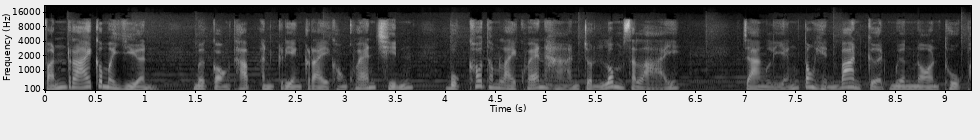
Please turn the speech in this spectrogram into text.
ฝันร้ายก็มาเยือน เมื่อกองทัพอันเกรียงไกรของแคว้นฉิน บุกเข้าทำลายแคว้นหานจนล่มสลาย จางเหลียงต้องเห็นบ้านเกิดเมืองนอนถูกผ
